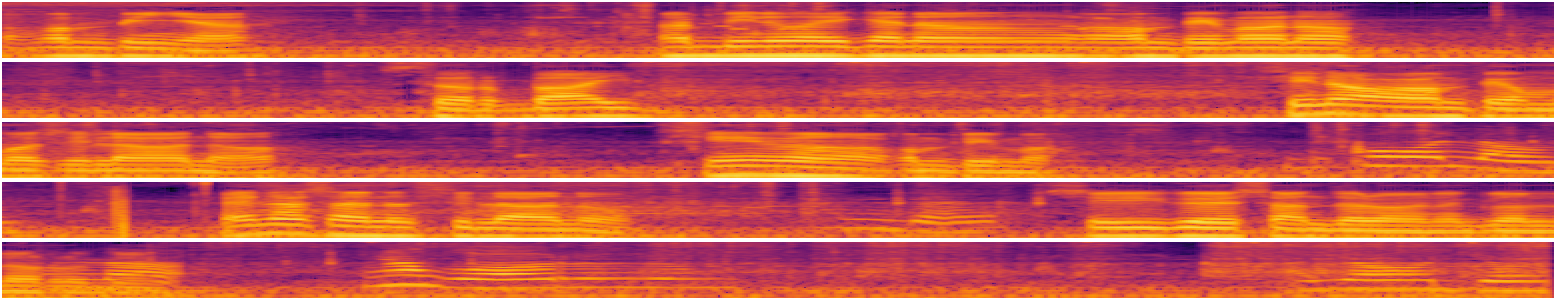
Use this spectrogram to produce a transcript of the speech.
Kakampi niya. Ah, binuhay ka ng kakampi mo, no? Survive. Sino kakampi mo sila, ano? Sino yung mga kakampi mo? Hindi ko alam. Eh, nasaan na sila, ano? Hindi. Si Kuya Sandro, naglalaro din. Nagwari yun. Ayaw dyan.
